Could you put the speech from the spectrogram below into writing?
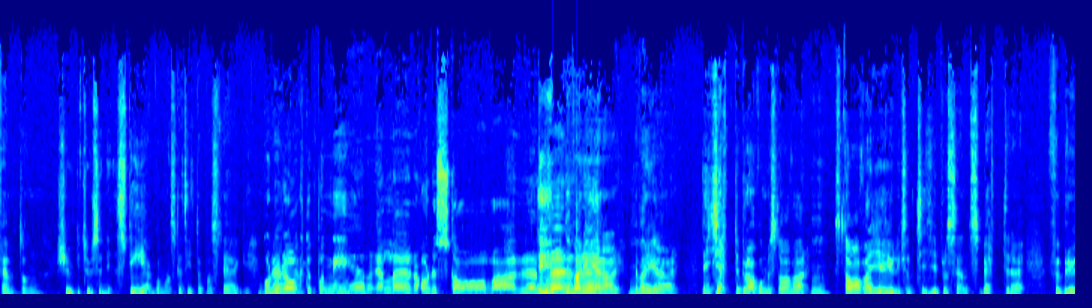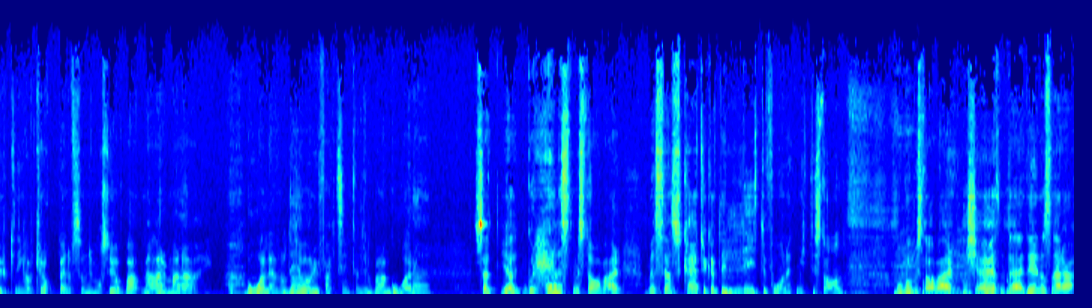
15-20 000 steg om man ska titta på steg. Går du rakt upp och ner eller har du stavar? Det, eller? det varierar. Det varierar. Det är jättebra att gå med stavar. Mm. Stavar ger ju liksom 10% bättre förbrukning av kroppen eftersom du måste jobba med armarna och bålen och det gör du ju faktiskt inte när du bara går. Nej. Så att jag går helst med stavar. Men sen så kan jag tycka att det är lite fånigt mitt i stan att gå med stavar. Jag vet inte, det är något sån här...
